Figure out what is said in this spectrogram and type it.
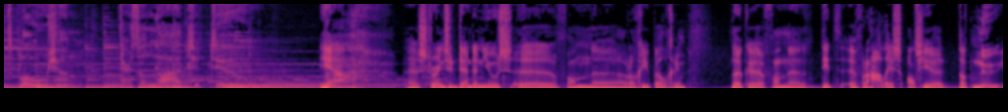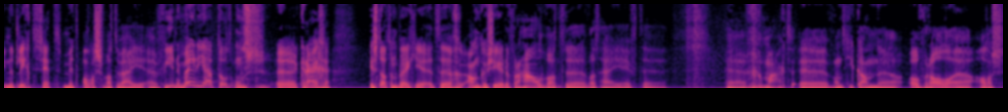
explosion. There's a lot to do. Ja, uh, Stranger Than the News uh, van uh, Rogier Pelgrim. leuke van dit verhaal is... als je dat nu in het licht zet met alles wat wij via de media tot ons krijgen... is dat een beetje het geëngageerde verhaal wat, wat hij heeft gemaakt. want je kan overal alles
